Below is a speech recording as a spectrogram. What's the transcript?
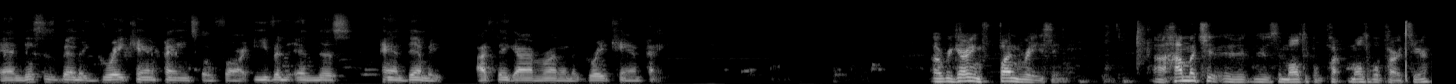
And this has been a great campaign so far, even in this pandemic. I think I'm running a great campaign. Uh, regarding fundraising, uh, how much? Uh, there's multiple multiple parts here,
